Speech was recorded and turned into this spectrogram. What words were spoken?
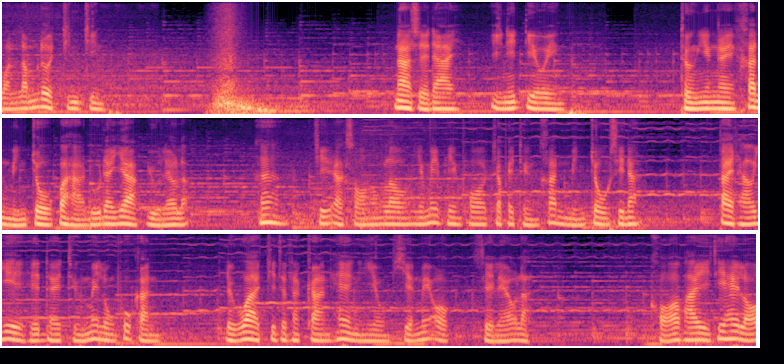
วรรค์ล้ำเลิศจริง ๆ น่าเสียดาย อีกนิดเดียวเอง ถึงยังไงขั้นหมิงโจก็หาดูได้ยากอยู่แล้วล่ะฮะจิตอักษรของเรายังไม่เพียงพอจะไปถึงขั้นหมิงโจสินะ ใต้เท้าเย่เหตุใดถึงไม่ลงผู้กัน หรือว่าจินตนาการแห้งเหี่ยวเขียนไม่ออกเสียแล้วล่ะ ขออภัยที่ให้รอ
